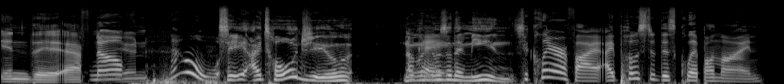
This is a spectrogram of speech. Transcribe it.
in the afternoon, No. No. See, I told you. No one knows what that means. To clarify, I posted this clip online.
